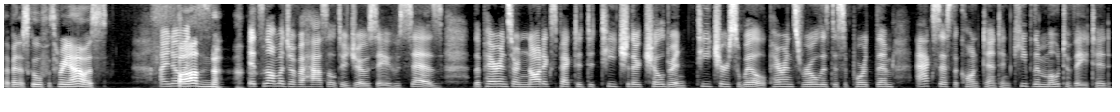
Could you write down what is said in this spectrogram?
They've been at school for 3 hours. I know Fun. It's, it's not much of a hassle to Jose, who says the parents are not expected to teach their children. Teachers will. Parents' role is to support them, access the content, and keep them motivated,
